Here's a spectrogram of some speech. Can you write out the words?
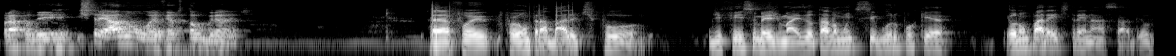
para poder estrear num evento tão grande? É, foi, foi um trabalho, tipo, difícil mesmo, mas eu tava muito seguro porque eu não parei de treinar, sabe? Eu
